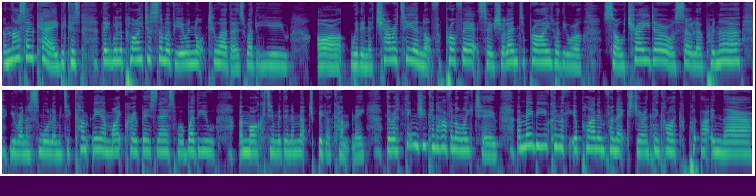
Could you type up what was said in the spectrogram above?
And that's okay because they will apply to some of you and not to others, whether you are within a charity, a not for profit, social enterprise, whether you're a sole trader or solopreneur, you run a small limited company, a micro business, or whether you are marketing within a much bigger company. There are things you can have an eye to. And maybe you can look at your planning for next year and think, oh, I could put that in there.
